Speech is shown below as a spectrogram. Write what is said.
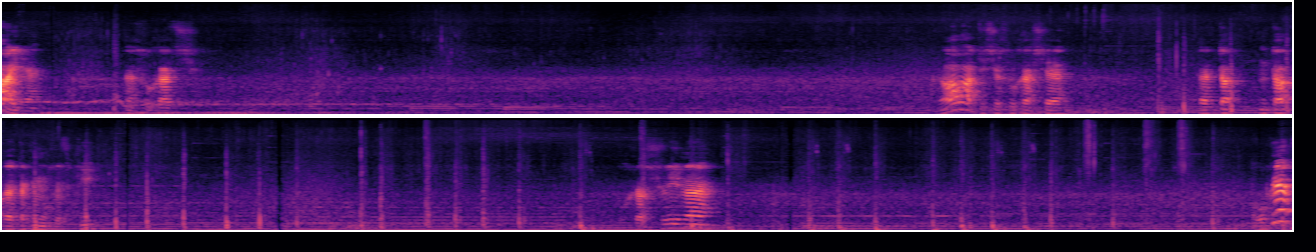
Fajnie słuchać. No ładnie się słucha się tak, to, to, e, takie muzyczki. Puchra ślinę. Głupiec?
